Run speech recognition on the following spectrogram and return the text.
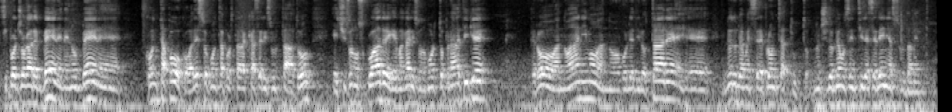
si può giocare bene, meno bene, conta poco, adesso conta portare a casa il risultato e ci sono squadre che magari sono molto pratiche però hanno animo, hanno voglia di lottare e noi dobbiamo essere pronti a tutto, non ci dobbiamo sentire sereni assolutamente.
